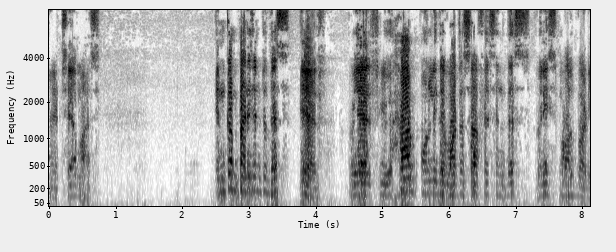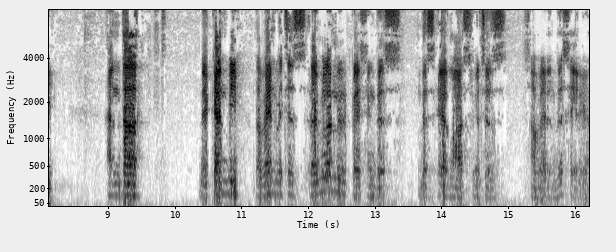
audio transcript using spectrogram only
in its air mass. In comparison to this air, where you have only the water surface in this very small body, and the, there can be the wind which is regularly replacing this, this air mass which is somewhere in this area.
